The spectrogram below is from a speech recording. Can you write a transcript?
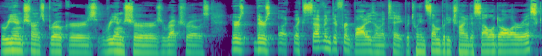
reinsurance brokers, reinsurers, retros. There's there's like, like seven different bodies on the take between somebody trying to sell a dollar risk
